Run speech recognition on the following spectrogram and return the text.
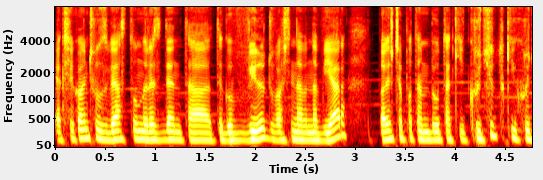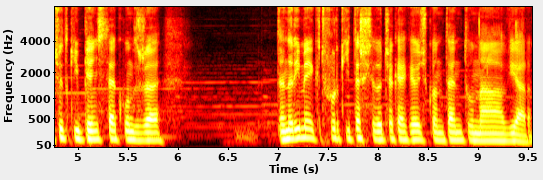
jak się kończył zwiastun rezydenta tego Village właśnie na, na VR, to jeszcze potem był taki króciutki, króciutki 5 sekund, że ten remake czwórki też się doczeka jakiegoś kontentu na VR.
